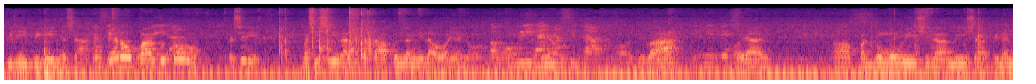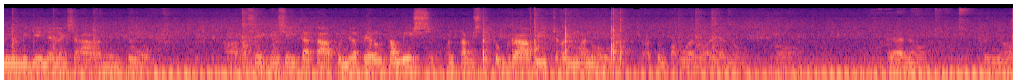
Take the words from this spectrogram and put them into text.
binibigay niya sa akin. Kasi Pero bago to. Kasi masisira at tatapon lang nila. O, ayan o. pag uwian na sila, O, di ba? O yan. Ah, pag umuwi sila, minsan pinamimigay na lang sa akin to. Ah, kasi kasi itatapon nila. Pero ang tamis, ang tamis nito grabe. Tsaka yung ano, tsaka itong pakuan, o, ayan o. O. Ayan o. Sa inyo. O.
